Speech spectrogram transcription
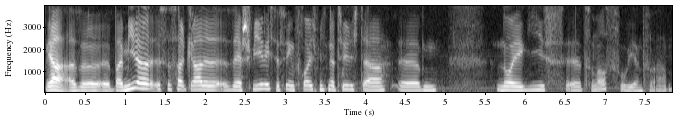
ja, also äh, bei mir ist es halt gerade sehr schwierig, deswegen freue ich mich natürlich da, ähm, neue Gis äh, zum Ausprobieren zu haben.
